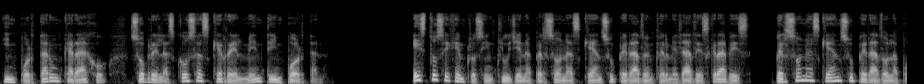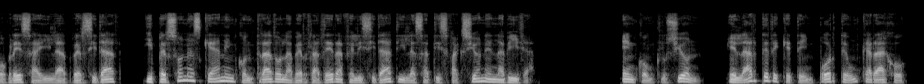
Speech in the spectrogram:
importar un carajo sobre las cosas que realmente importan. Estos ejemplos incluyen a personas que han superado enfermedades graves, personas que han superado la pobreza y la adversidad, y personas que han encontrado la verdadera felicidad y la satisfacción en la vida. En conclusión, El arte de que te importe un carajo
